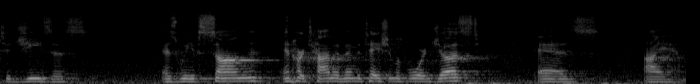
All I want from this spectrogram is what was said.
to Jesus as we've sung in our time of invitation before, just as I am.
